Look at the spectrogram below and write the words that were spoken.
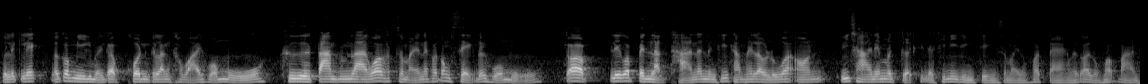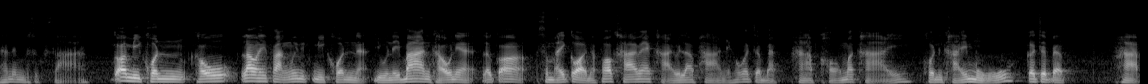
ตัวเล็ก ๆ แล้วก็มีเหมือนกับคนกำลังถวายหัวหมู คือตามตำราว่าสมัยนั้นเขาต้องเสกด้วยหัวหมู ก็เรียกว่าเป็นหลักฐานอันหนึ่งที่ทำให้เรารู้ว่าอ๋อวิชานี้มันเกิดขึ้นจากที่นี่จริง ๆ สมัยหลวงพ่อแตงแล้วก็หลวงพ่อปานท่านได้มาศึกษา ก็มีคนเขาเล่าให้ฟังว่ามีมีคนน่ะอยู่ในบ้านเขาเนี่ยแล้วก็สมัยก่อนน่ะพ่อค้าแม่ขายเวลาผ่านเนี่ยเขาก็จะแบบหาบของมาขาย คนขายหมูก็จะแบบหาบ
